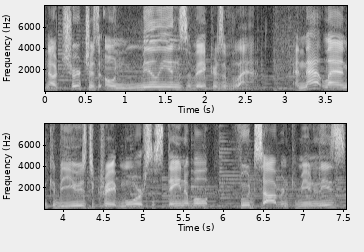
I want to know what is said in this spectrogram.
Now churches own millions of acres of land, and that land could be used to create more sustainable, food sovereign communities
